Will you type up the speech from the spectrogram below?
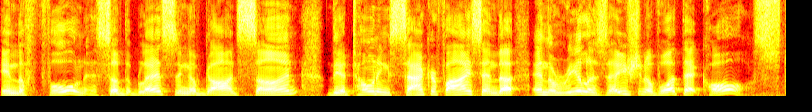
in the fullness of the blessing of God's Son, the atoning sacrifice, and the, and the realization of what that cost.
